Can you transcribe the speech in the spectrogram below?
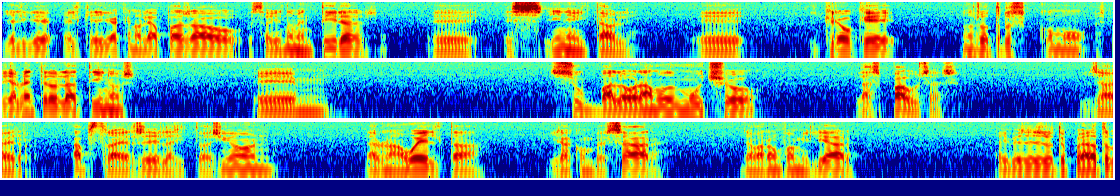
y el que, el que diga que no le ha pasado está diciendo mentiras, eh, es inevitable. Eh, y creo que nosotros como, especialmente los latinos, em, subvaloramos mucho las pausas y saber abstraerse de la situación, dar una vuelta, ir a conversar, llamar a un familiar. Hay veces eso te puede dar otra,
